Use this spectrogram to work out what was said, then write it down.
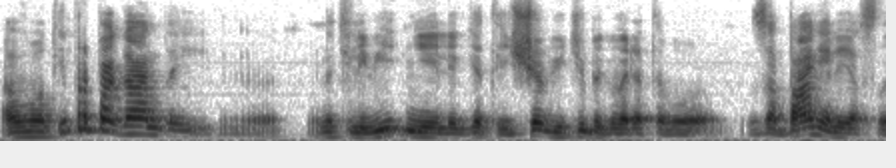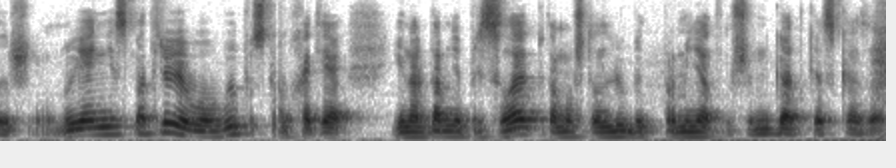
Вот. И пропагандой э, на телевидении или где-то еще в Ютубе, говорят, его забанили, я слышал. Ну, я не смотрю его выпусков, хотя иногда мне присылают, потому что он любит про меня там что-нибудь гадкое сказать.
